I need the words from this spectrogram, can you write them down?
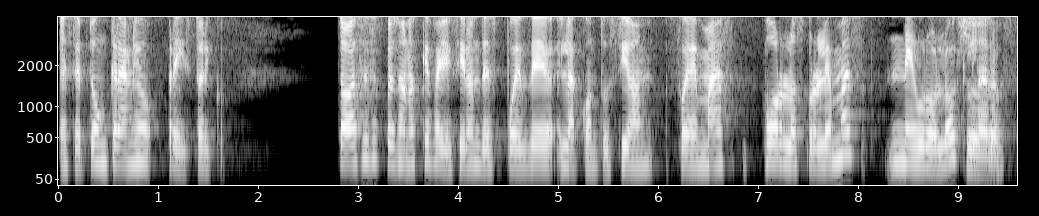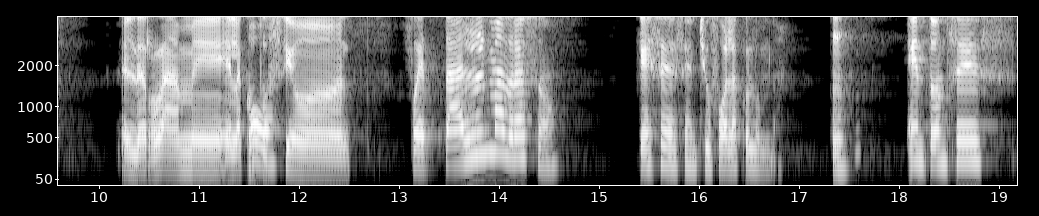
excepto un cráneo prehistórico. Todas esas personas que fallecieron después de la contusión fue más por los problemas neurológicos. Claro. El derrame, Oh. la contusión. Fue tal madrazo que se desenchufó la columna. Entonces.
